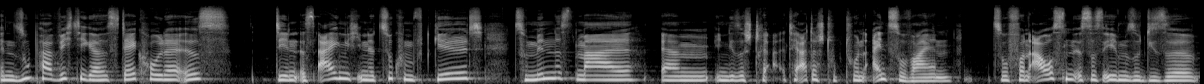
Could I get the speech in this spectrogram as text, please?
ein super wichtiger Stakeholder ist, den es eigentlich in der Zukunft gilt, zumindest mal ähm, in diese Theaterstrukturen einzuweihen. So von außen ist es eben so diese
